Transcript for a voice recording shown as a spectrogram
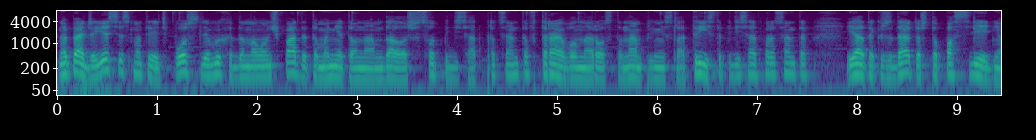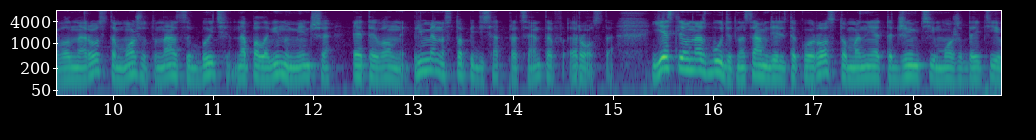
Но опять же, если смотреть, после выхода на лаунчпад эта монета нам дала 650%, вторая волна роста нам принесла 350%. Я так ожидаю, то, что последняя волна роста может у нас быть наполовину меньше этой волны. Примерно 150% роста. Если у нас будет на самом деле такой рост, то монета GMT может дойти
